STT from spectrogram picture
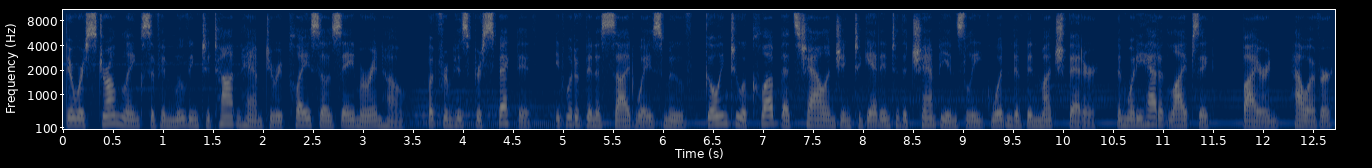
there were strong links of him moving to Tottenham to replace Jose Mourinho, but from his perspective, it would have been a sideways move. Going to a club that's challenging to get into the Champions League wouldn't have been much better than what he had at Leipzig. Bayern, however,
